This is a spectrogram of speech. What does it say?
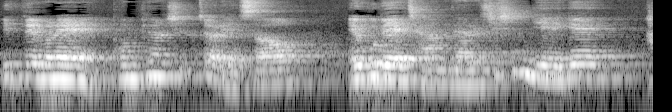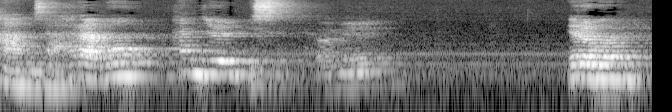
이 때문에 본편 10절에서 애굽의 장자를 치신 이에게 감사하라고 한줄 믿습니다. 아멘. 여러분,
